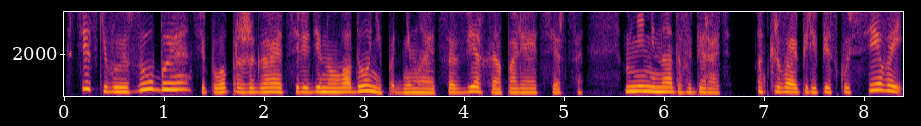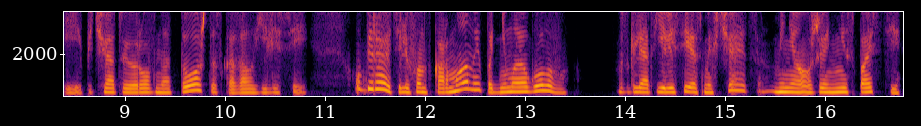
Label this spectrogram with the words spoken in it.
Стискиваю зубы, тепло прожигает середину ладони, поднимается вверх и опаляет сердце. Мне не надо выбирать. Открываю переписку с Севой и печатаю ровно то, что сказал Елисей. Убираю телефон в карман и поднимаю голову. Взгляд Елисея смягчается, меня уже не спасти.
